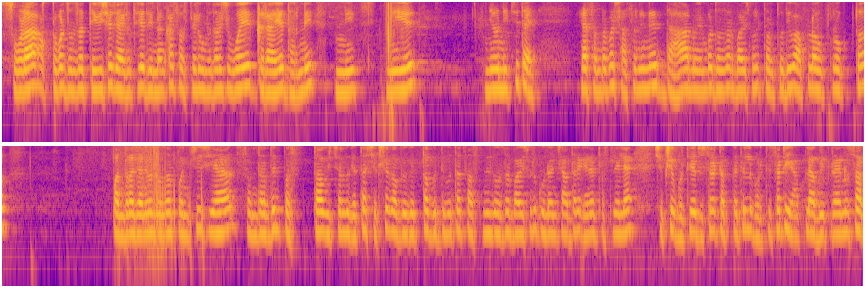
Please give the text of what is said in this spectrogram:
सोळा ऑक्टोबर दोन हजार तेवीसच्या जाहिरातीच्या दिनांकास असलेले उमेदवाराचे वय ग्राह्य धरणे नि निय निश्चित आहे. या संदर्भात शासनाने दहा नोव्हेंबर दोन हजार बावीसमध्ये तरतुदी व आपला उपरोक्त पंधरा जानेवारी दोन हजार पंचवीस या संदर्भातील प्रस्ताव विचारात घेता शिक्षक अभियोग्यता बुद्धिमत्ता चाचणी दोन हजार बावीसमध्ये गुणांच्या आधारे घेण्यात असलेल्या शिक्षक भरतीच्या या दुसऱ्या टप्प्यातील भरतीसाठी आपल्या अभिप्रायानुसार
